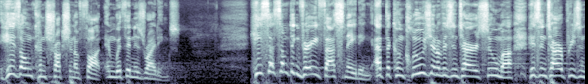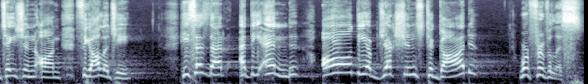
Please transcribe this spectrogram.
his own construction of thought and within his writings. He says something very fascinating. At the conclusion of his entire Summa, his entire presentation on theology, he says that at the end, all the objections to God were frivolous.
